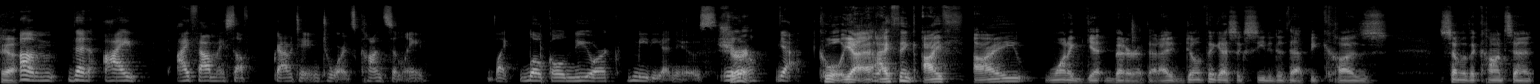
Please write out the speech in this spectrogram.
Yeah. um then I I found myself gravitating towards constantly like local New York media news you Sure. know? yeah Cool. Yeah, I I think I I want to get better at that. I don't think I succeeded at that because some of the content,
